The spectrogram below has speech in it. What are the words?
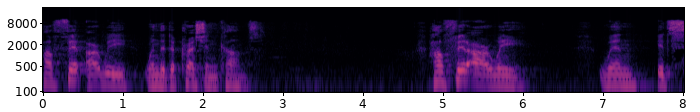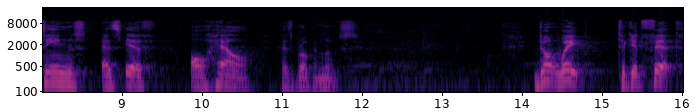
How fit are we when the depression comes? How fit are we when it seems as if all hell has broken loose? Don't wait to get fit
